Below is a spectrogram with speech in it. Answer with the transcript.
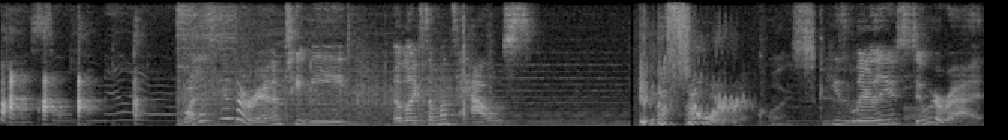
why does he have a random TV of like someone's house? In the sewer! He's literally a sewer rat.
